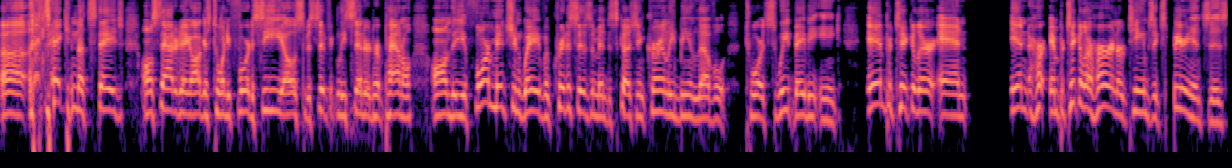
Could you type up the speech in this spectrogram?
Uh, taking the stage on Saturday, August 24, the CEO specifically centered her panel on the aforementioned wave of criticism and discussion currently being leveled towards Sweet Baby Inc. in particular, and in her in particular her and her team's experiences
